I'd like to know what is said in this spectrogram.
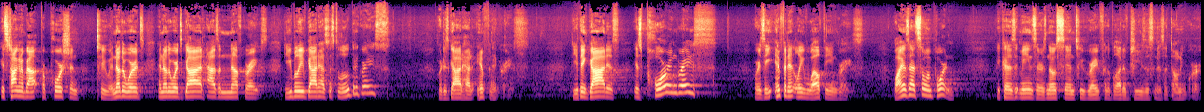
it's talking about proportion to. In other words, in other words, God has enough grace do you believe God has just a little bit of grace? Or does God have infinite grace? Do you think God is, is poor in grace? Or is he infinitely wealthy in grace? Why is that so important? Because it means there is no sin too great for the blood of Jesus and his atoning work.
